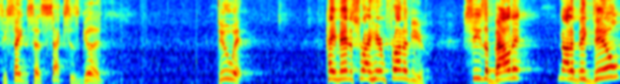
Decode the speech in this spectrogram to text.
See, Satan says sex is good. Do it. Hey, man, it's right here in front of you. She's about it. Not a big deal.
